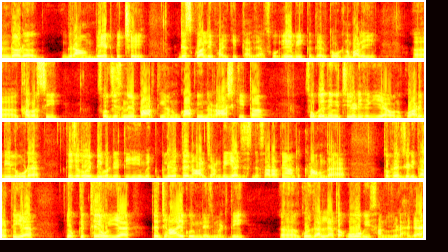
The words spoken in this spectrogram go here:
100 ਗ੍ਰਾਮ weight ਪਿੱਛੇ ਡਿਸਕੁਆਲੀਫਾਈ ਕੀਤਾ ਗਿਆ ਸੋ ਇਹ ਵੀ ਇੱਕ ਦਿਲ ਤੋੜਨ ਵਾਲੀ ਖਬਰ ਸੀ ਸੋ ਜਿਸ ਨੇ ਭਾਰਤੀਆਂ ਨੂੰ ਕਾਫੀ ਨਿਰਾਸ਼ ਕੀਤਾ। ਸੋ ਇਹਦੇ ਵਿੱਚ ਜਿਹੜੀ ਹੈਗੀ ਆ, ਉਹਨੂੰ ਕੁਆਰੀ ਦੀ ਲੋੜ ਹੈ ਕਿ ਜਦੋਂ ਐਡੀ ਵੱਡੀ ਟੀਮ ਇੱਕ ਪਲੇਅਰ ਦੇ ਨਾਲ ਜਾਂਦੀ ਹੈ, ਜਿਸ ਨੇ ਸਾਰਾ ਧਿਆਨ ਰੱਖਣਾ ਹੁੰਦਾ ਹੈ, ਤਾਂ ਫਿਰ ਜਿਹੜੀ ਗਲਤੀ ਹੈ, ਕਿ ਉਹ ਕਿੱਥੇ ਹੋਈ ਹੈ ਤੇ ਜਾਂ ਇਹ ਕੋਈ ਮੈਨੇਜਮੈਂਟ ਦੀ ਕੋਈ ਗੱਲ ਹੈ, ਤਾਂ ਉਹ ਵੀ ਸਾਨੂੰ ਜਿਹੜਾ ਹੈਗਾ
